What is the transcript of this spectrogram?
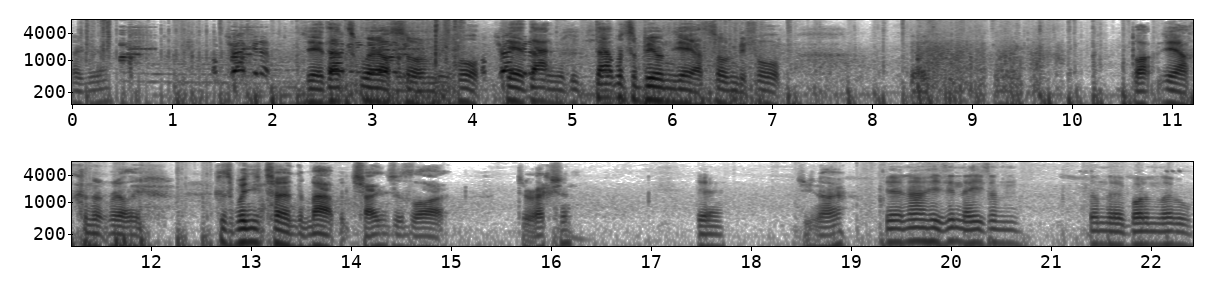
Over there. I'm tracking him. Yeah, that's where I saw him before. Yeah, that In the big that was the building. Yeah, I saw him before. Ghosted. But yeah, I couldn't really. Because when you turn the map, it changes like direction. Yeah. Do you know? Yeah, no, he's in there. He's on, he's on the bottom level.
